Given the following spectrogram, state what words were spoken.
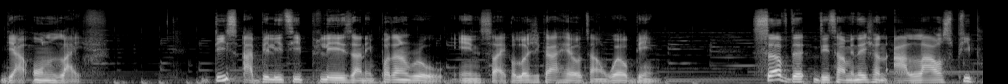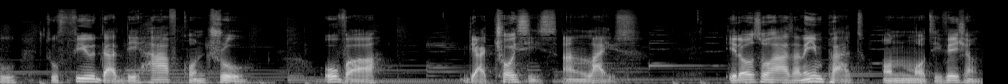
their own life. This ability plays an important role in psychological health and well being. Self determination allows people to feel that they have control over their choices and lives. It also has an impact on motivation.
